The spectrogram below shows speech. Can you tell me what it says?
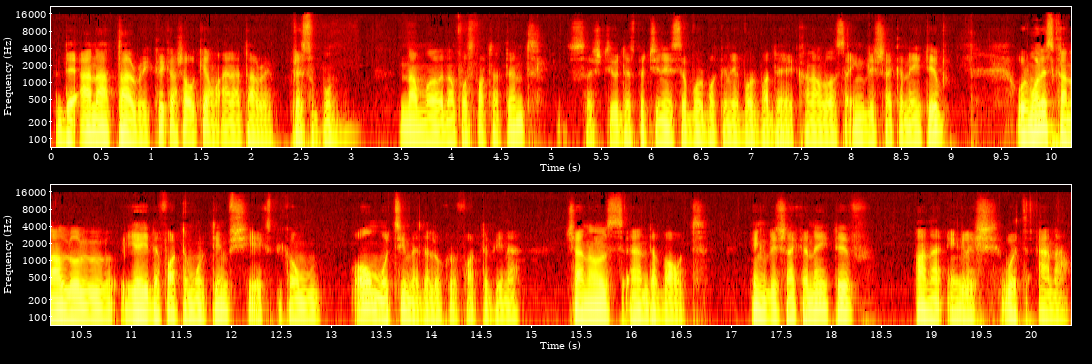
de Anna Tyree. Cred că așa o cheamă, Anna Tyree, presupun. N-am, uh, n-am fost foarte atent să știu despre cine este vorba când e vorba de canalul ăsta English Like a Native. Urmăresc canalul ei de foarte mult timp și explică o, o mulțime de lucruri foarte bine. Channels and About. English Like a Native, Anna English with Anna.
